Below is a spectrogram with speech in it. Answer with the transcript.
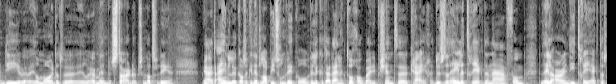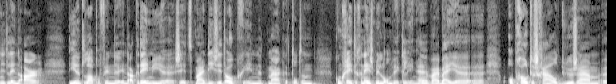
RD. Heel mooi dat we heel erg met, met start-ups en dat soort dingen. Maar ja, uiteindelijk, als ik in het lab iets ontwikkel, wil ik het uiteindelijk toch ook bij die patiënt krijgen. Dus dat hele traject daarna van dat hele RD-traject, dat is niet alleen de R die in het lab of in de, in de academie uh, zit. Maar die zit ook in het maken tot een concrete geneesmiddelenontwikkeling. Hè, waarbij je uh, op grote schaal duurzaam, uh,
